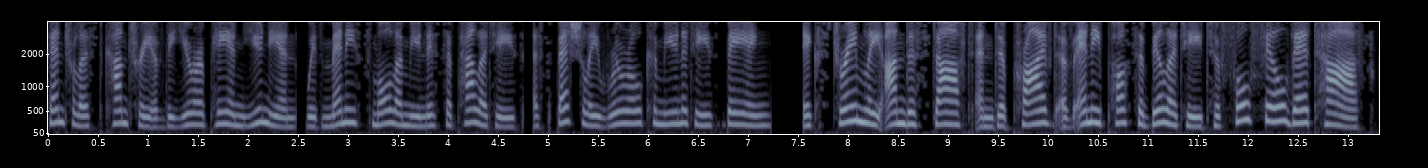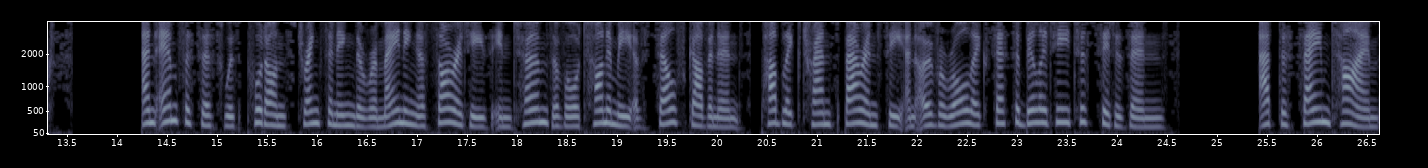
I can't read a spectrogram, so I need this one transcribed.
centralist country of the European Union, with many smaller municipalities, especially rural communities being extremely understaffed and deprived of any possibility to fulfill their tasks. An emphasis was put on strengthening the remaining authorities in terms of autonomy of self-governance, public transparency and overall accessibility to citizens. At the same time,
